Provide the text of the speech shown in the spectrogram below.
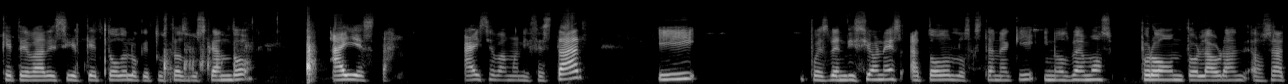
que te va a decir que todo lo que tú estás buscando, ahí está, ahí se va a manifestar y pues bendiciones a todos los que están aquí y nos vemos pronto, Laura. O sea,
